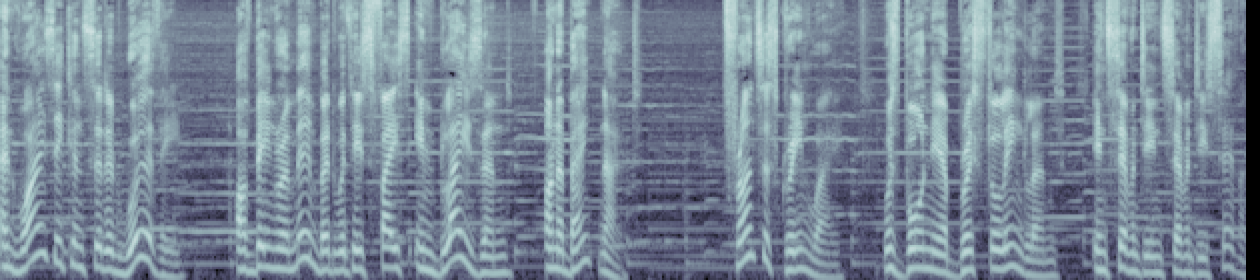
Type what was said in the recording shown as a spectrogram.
And why is he considered worthy of being remembered with his face emblazoned on a banknote. Francis Greenway was born near Bristol, England in 1777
